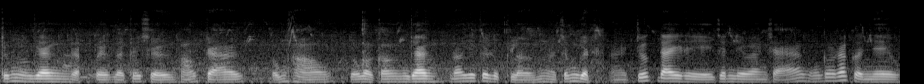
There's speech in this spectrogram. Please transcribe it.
chúng nhân dân, đặc biệt là cái sự hỗ trợ, ủng hộ của bà con nhân dân đối với cái lực lượng chống dịch. À, trước đây thì trên địa bàn xã cũng có rất là nhiều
